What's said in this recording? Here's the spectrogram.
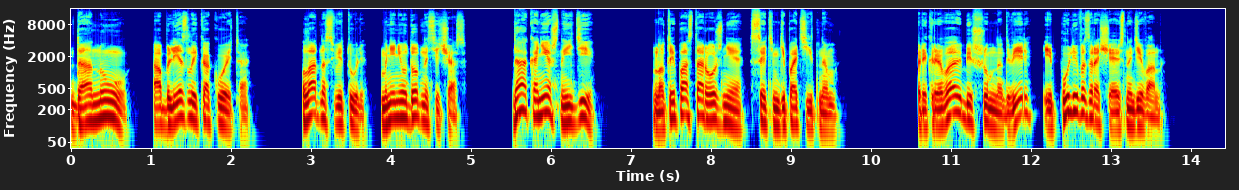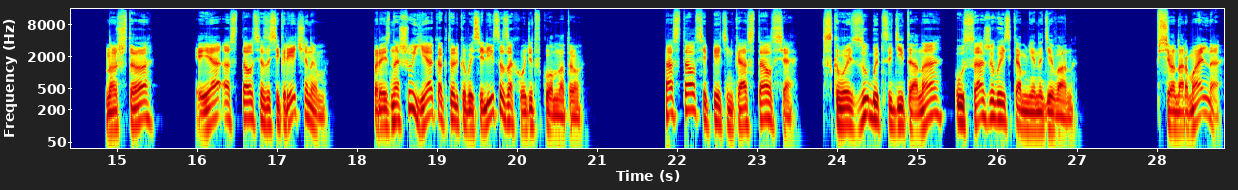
Да ну, облезлый какой-то. Ладно, Светуль, мне неудобно сейчас. «Да, конечно, иди. Но ты поосторожнее с этим гепатитным». Прикрываю бесшумно дверь и пулей возвращаюсь на диван. «Ну что, я остался засекреченным?» Произношу я, как только Василиса заходит в комнату. «Остался, Петенька, остался», — сквозь зубы цедит она, усаживаясь ко мне на диван. «Все нормально?»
